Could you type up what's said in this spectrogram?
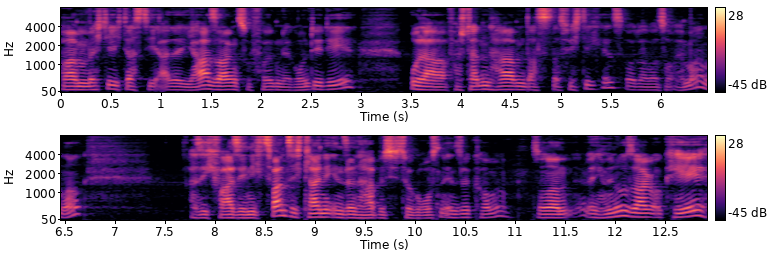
ähm, möchte ich, dass die alle Ja sagen zu folgender Grundidee oder verstanden haben, dass das wichtig ist oder was auch immer. Ne? Also ich quasi nicht 20 kleine Inseln habe, bis ich zur großen Insel komme, sondern wenn ich mir nur sage, okay,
